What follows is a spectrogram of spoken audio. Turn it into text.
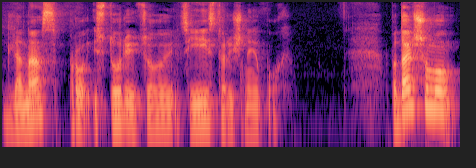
для нас про історію цього, цієї історичної епохи. Подальшому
